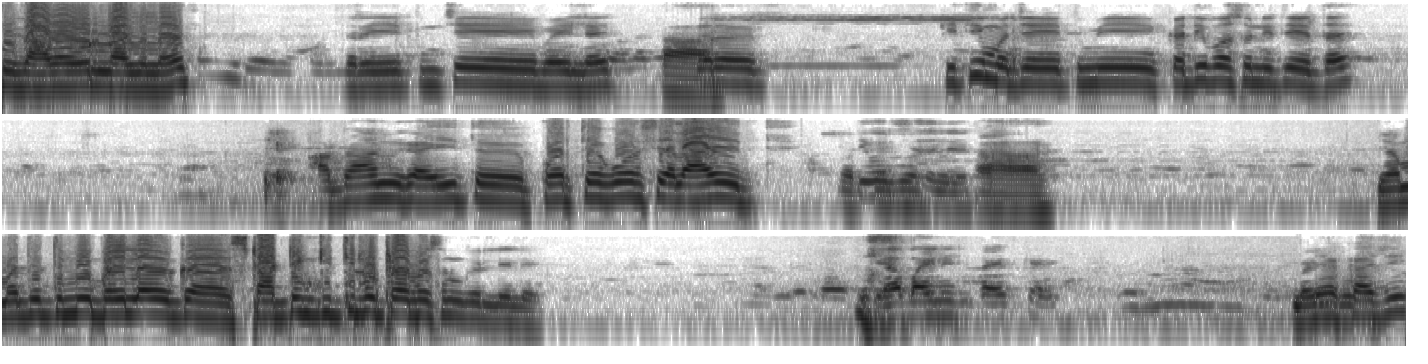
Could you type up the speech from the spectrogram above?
ते गावावरून आलेले आहेत. तर हे तुमचे बैल आहेत. तर किती म्हणजे तुम्ही कधीपासून इथे येत आहे आता आम्ही काही इथं प्रत्येक वर्षाला आहेत. हा. यामध्ये तुम्ही बैल स्टार्टिंग किती रुपयापासून केलेले या बाईनेची प्राइस काय? एकाची?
